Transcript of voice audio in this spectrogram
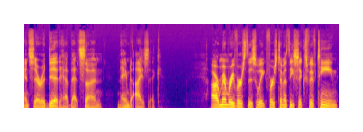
and Sarah did have that son named Isaac. Our memory verse this week, 1 Timothy 6:15,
